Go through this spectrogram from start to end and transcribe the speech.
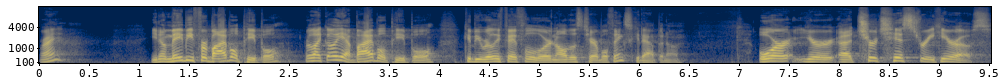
right? You know, maybe for Bible people, we're like, oh yeah, Bible people could be really faithful to the Lord and all those terrible things could happen to them. Or your uh, church history heroes.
